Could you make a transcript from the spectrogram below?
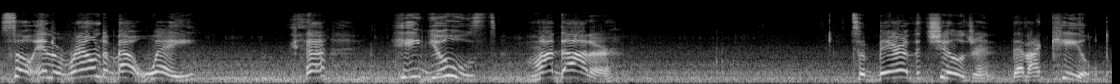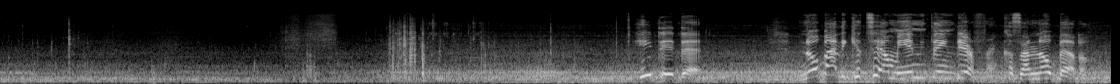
So in a roundabout way, he used my daughter to bear the children that I killed. He did that. Nobody can tell me anything different because I know better.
